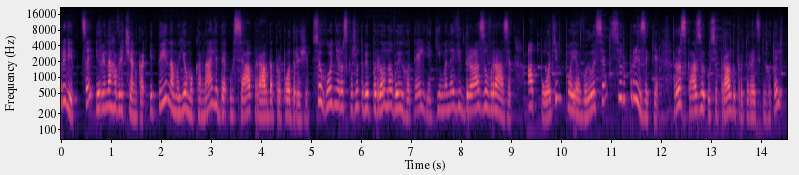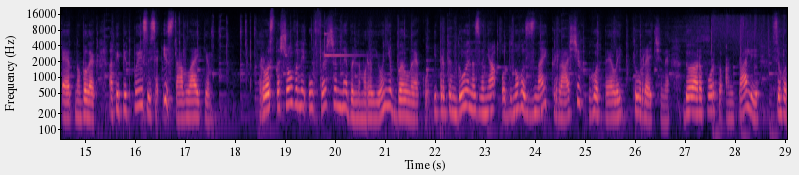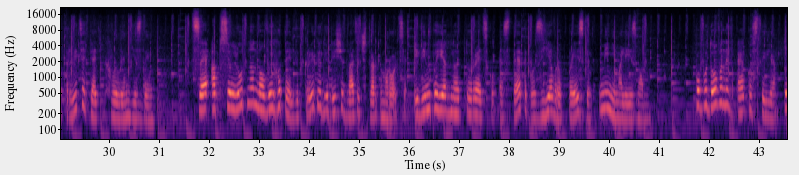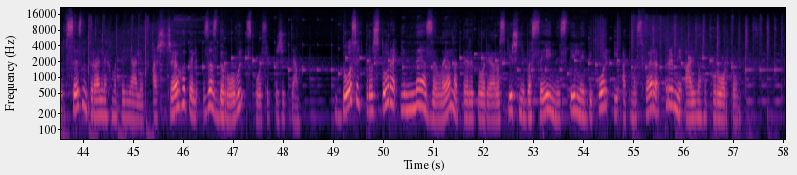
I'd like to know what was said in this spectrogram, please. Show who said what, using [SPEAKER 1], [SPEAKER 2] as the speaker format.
[SPEAKER 1] Привіт, це Ірина Гавріченка, і ти на моєму каналі, де уся правда про подорожі. Сьогодні розкажу тобі про новий готель, який мене відразу вразив, а потім появилися сюрпризики. Розказую усю правду про турецький готель Етнобелек. А ти підписуйся і став лайки. Розташований у фешенебельному районі Белеку і претендує на звання одного з найкращих готелей Туреччини. До аеропорту Анталії всього 35 хвилин їзди. Це абсолютно новий готель, відкритий у 2024 році, і він поєднує турецьку естетику з європейським мінімалізмом. Побудований в еко-стилі. Тут все з натуральних матеріалів, а ще готель за здоровий спосіб життя. Досить простора і не зелена територія, розкішні басейни, стильний декор і атмосфера преміального курорту.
